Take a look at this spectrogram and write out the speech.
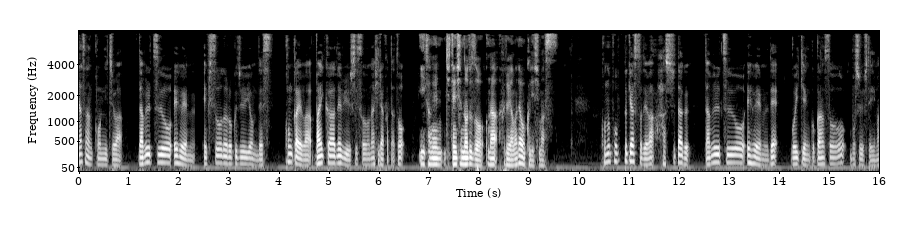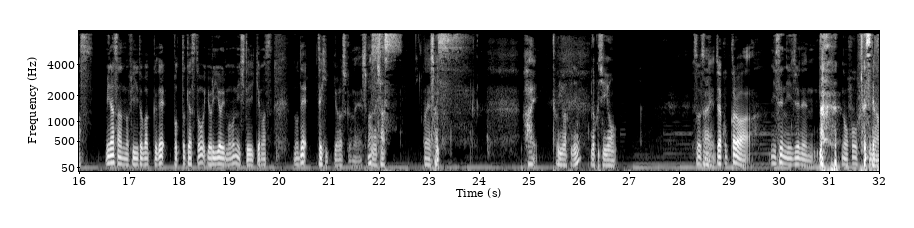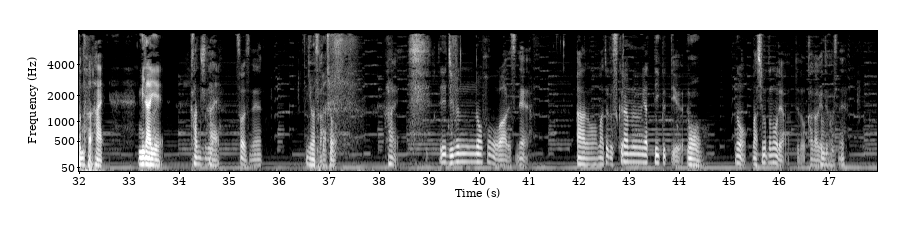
皆さんこんにちは。W2OFM エピソード64です。今回はバイカーデビューしそうな平方と、いい加減自転車乗るぞな古山でお送りします。このポッドキャストでは、ハッシュタグ W2OFM でご意見ご感想を募集しています。皆さんのフィードバックで、ポッドキャストをより良いものにしていけますので、ぜひよろしくお願いします。お願いします。お願いします。はい。というわけで、64。そうですね。はいじゃあ、ここからは、2020年の抱負 ですね、的な今度は、はい。未来へ、感じで、はい。そうですね。いきますか行きま。しょう。はい。で、自分の方はですね、あの、まあちょっとスクラムやっていくっていうものを、まあ仕事の方ではちょっと掲げてますね。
